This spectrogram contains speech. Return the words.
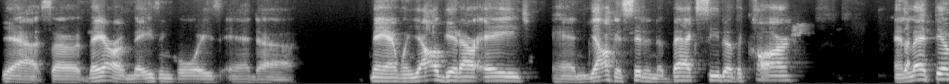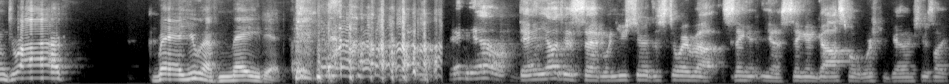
Yeah, so they are amazing boys. And uh, man, when y'all get our age and y'all can sit in the back seat of the car and let them drive, man, you have made it. Danielle, Danielle just said when you shared the story about singing, you know, singing gospel worship together, she was like,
